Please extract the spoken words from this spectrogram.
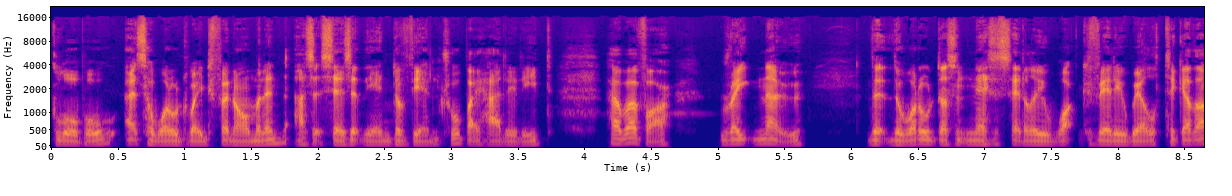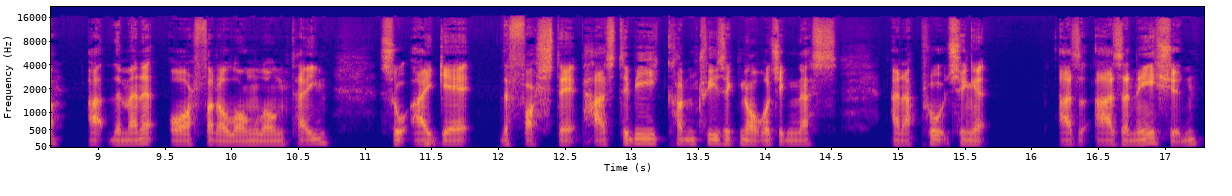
global. It's a worldwide phenomenon, as it says at the end of the intro by Harry Reid. However, right now, the, the world doesn't necessarily work very well together at the minute or for a long, long time. So I get the first step has to be countries acknowledging this and approaching it as as a nation.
